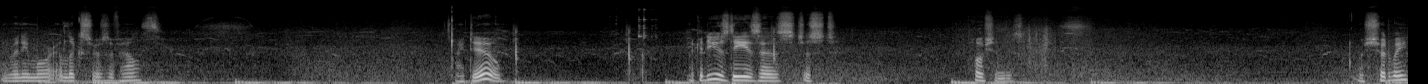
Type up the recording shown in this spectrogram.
Have any more elixirs of health? I do. I could use these as just potions. Or should we?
